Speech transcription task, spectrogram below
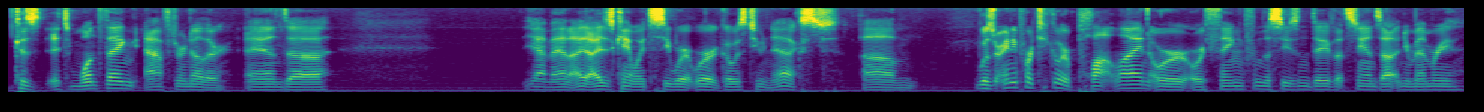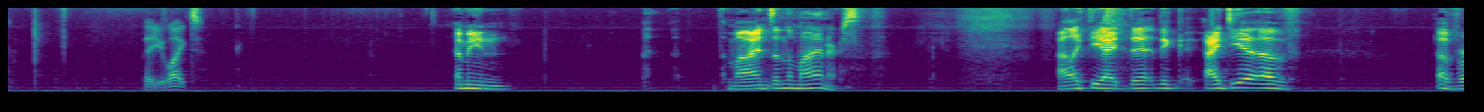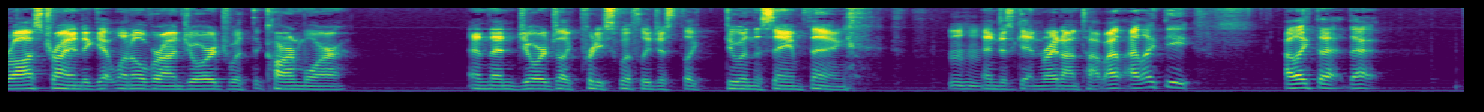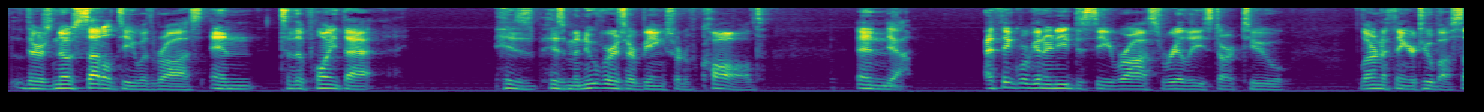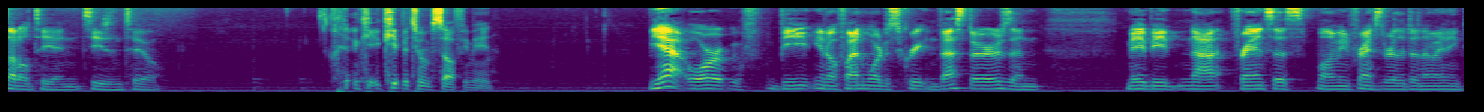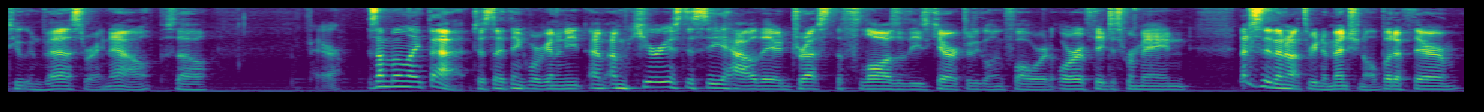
because it's one thing after another, and uh, yeah, man, I, I just can't wait to see where where it goes to next. Um, was there any particular plot line or or thing from the season, Dave, that stands out in your memory that you liked? I mean, the mines and the miners. I like the idea. The idea of of Ross trying to get one over on George with the Carnmore, and then George like pretty swiftly just like doing the same thing, mm-hmm. and just getting right on top. I, I like the, I like that that there's no subtlety with Ross, and to the point that his his maneuvers are being sort of called, and Yeah. I think we're going to need to see Ross really start to learn a thing or two about subtlety in season two. Keep it to himself, you mean? Yeah, or be you know find more discreet investors and maybe not Francis. Well, I mean Francis really doesn't have anything to invest right now, so. Something like that. Just I think we're going to need. I'm, I'm curious to see how they address the flaws of these characters going forward, or if they just remain. Not to say they're not three dimensional, but if their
